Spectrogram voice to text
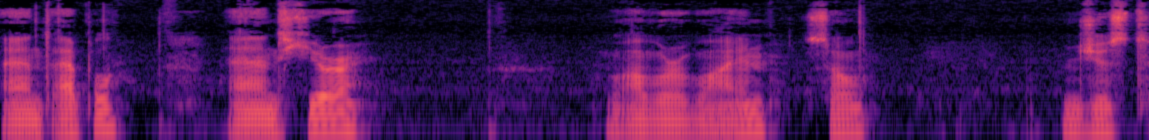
and Apple and here our wine so just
